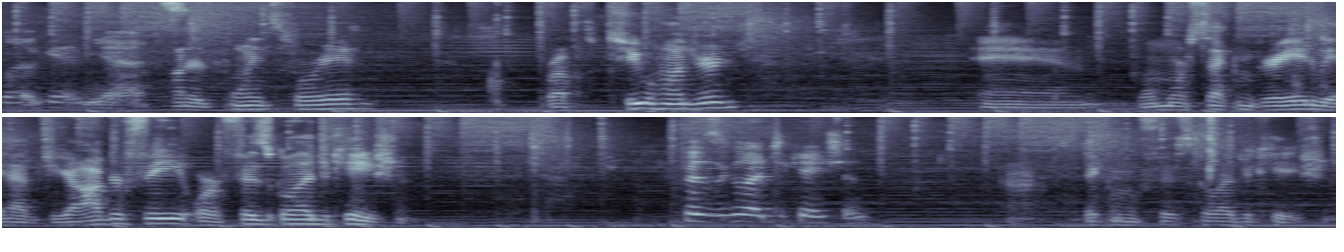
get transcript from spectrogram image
Logan, yes. 100 points for you. We're up to 200. And one more second grade. We have geography or physical education. Physical education. All right, sticking with physical education.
